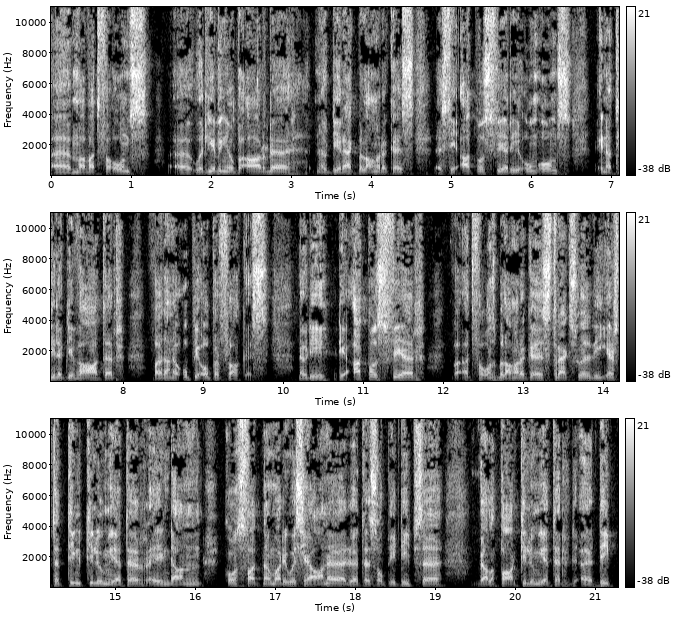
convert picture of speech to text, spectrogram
Uh maar wat vir ons uh oorlewing op aarde nou direk belangrik is, is die atmosfeer hier om ons en natuurlik die water wat dan nou op die oppervlak is. Nou die die atmosfeer wat vir ons belangrik is, trek so die eerste 10 km en dan kom ons vat nou maar die oseane, dit is op die diepste wel 'n paar kilometer uh, diep.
